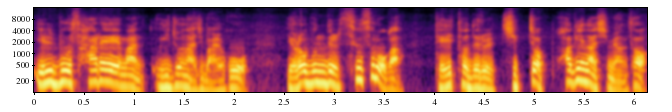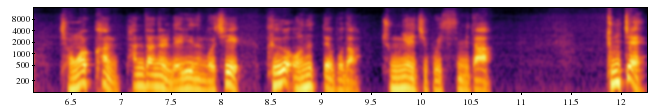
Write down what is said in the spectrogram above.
일부 사례에만 의존하지 말고 여러분들 스스로가 데이터들을 직접 확인하시면서 정확한 판단을 내리는 것이 그 어느 때보다 중요해지고 있습니다. 둘째,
